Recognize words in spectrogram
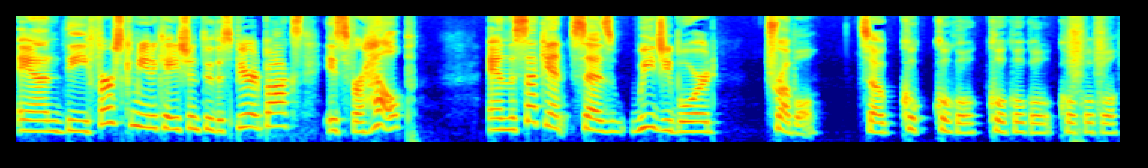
and the first communication through the spirit box is for help, and the second says Ouija board trouble. So cool, cool, cool, cool, cool, cool, cool, cool, cool.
